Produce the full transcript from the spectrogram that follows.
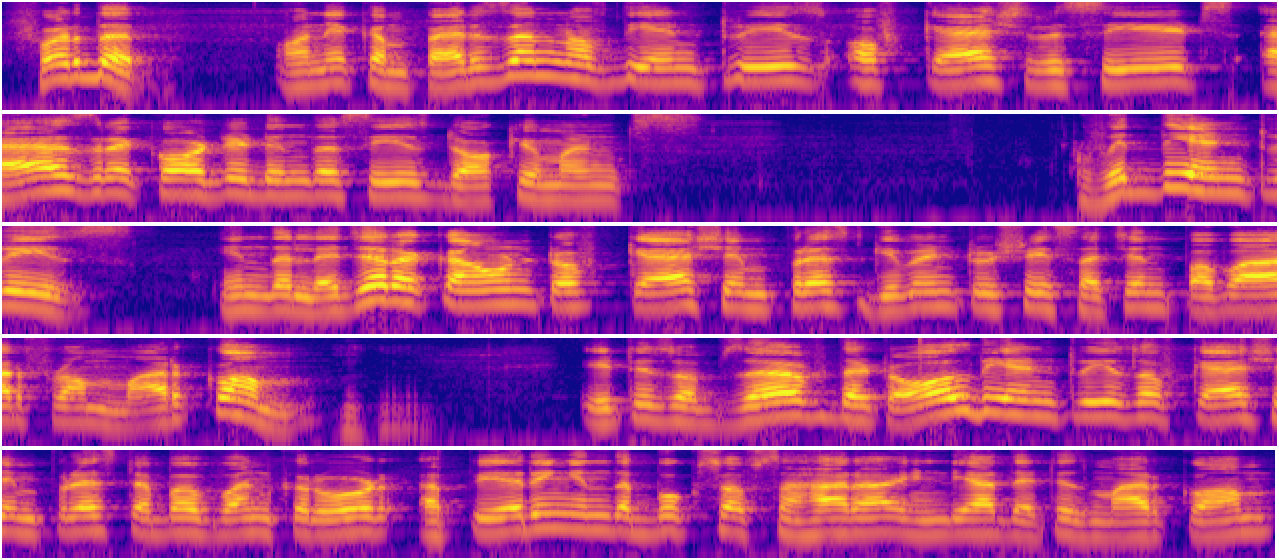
Further, on a comparison of the entries of cash receipts as recorded in the seized documents with the entries in the ledger account of cash impressed given to Sri Sachin Pawar from Marcom, it is observed that all the entries of cash impressed above 1 crore appearing in the books of Sahara India that is Marcom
